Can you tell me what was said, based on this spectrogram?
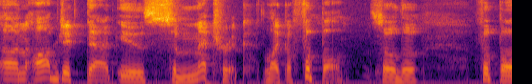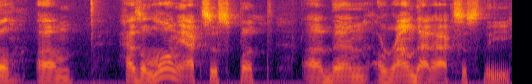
an object that is symmetric, like a football, so the football um, has a long axis, but uh, then around that axis the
